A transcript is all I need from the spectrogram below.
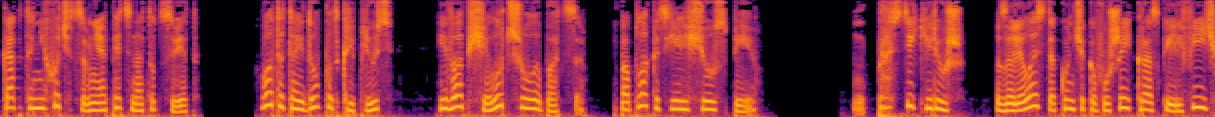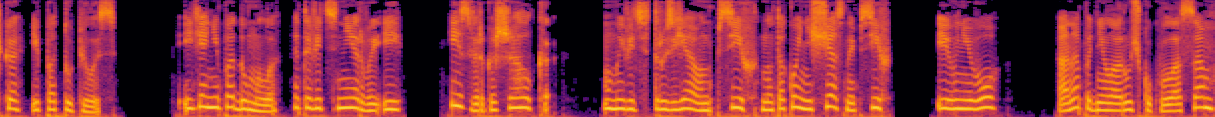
Как-то не хочется мне опять на тот свет. Вот отойду, подкреплюсь. И вообще лучше улыбаться. Поплакать я еще успею». «Прости, Кирюш», — залилась до кончиков ушей краской эльфиечка и потупилась. Я не подумала, это ведь нервы и... Изверга жалко. Мы ведь друзья, он псих, но такой несчастный псих. И у него...» Она подняла ручку к волосам,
